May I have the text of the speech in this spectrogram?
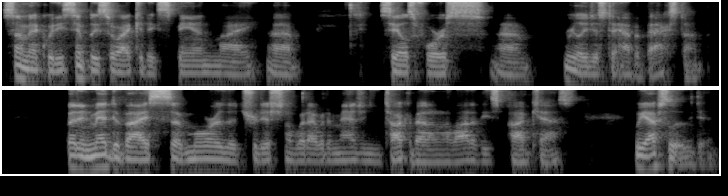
some equity simply so I could expand my uh, sales force, um, really just to have a backstop. But in med device, so more the traditional, what I would imagine you talk about on a lot of these podcasts, we absolutely did.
